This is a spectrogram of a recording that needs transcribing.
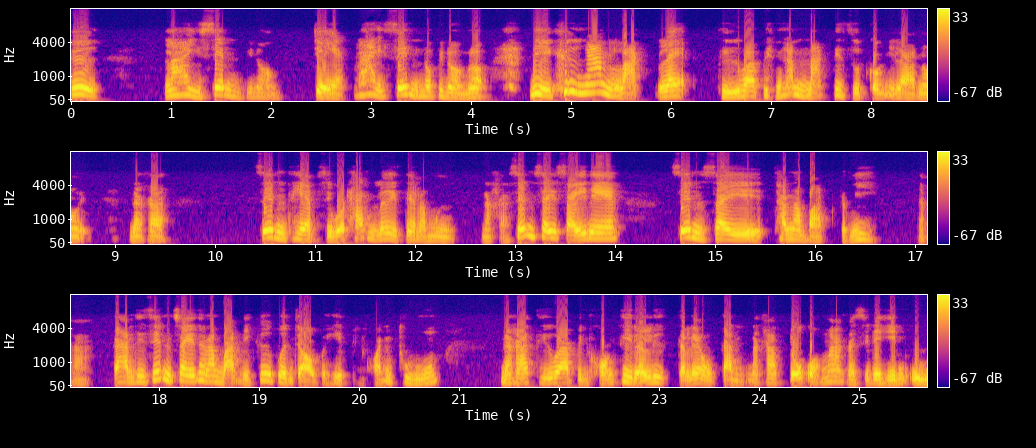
คือไล่เส้นพี่น้อง แจกไล่เส้นเนาะพี่น้องเนาะนี่คืองานหลักและถือว่าเป็นงานหนักที่สุดของอีหลาน่อยนะคะ เส้นแถบสิวทันเลยแต่ละมือนะคะ เส้นใสๆเนี่ยเส้นใสธนบัตรก็มีนะคะ การที่เส้นใสธนบัตรนี่คือเพิ่นจะเอาไปเฮ็ดเป็นขวัญถุงนะคะ ถือว่าเป็นของที่ระลึกกันแล้วกันนะคะโจกออกมากก็สิได้เห็นอุ๋ง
